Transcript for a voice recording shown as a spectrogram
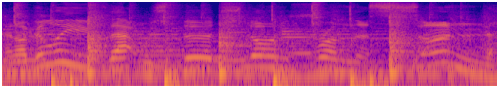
And I believe that was Third Stone from the Sun.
